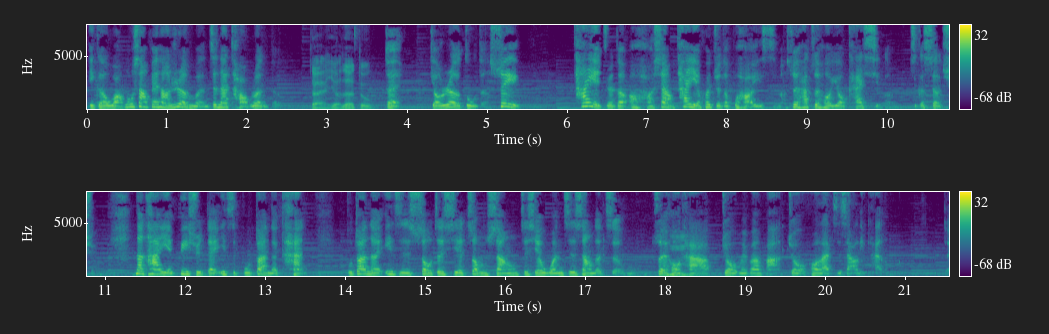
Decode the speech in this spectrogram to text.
一个网络上非常热门、正在讨论的，对，有热度，对，有热度的，所以他也觉得哦，好像他也会觉得不好意思嘛，所以他最后又开启了这个社群。那他也必须得一直不断的看，不断的一直受这些重伤、这些文字上的折磨，最后他就没办法，就后来自杀离开了嘛。对，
